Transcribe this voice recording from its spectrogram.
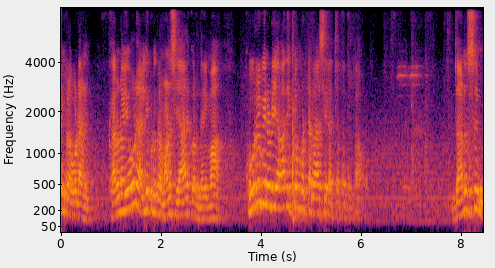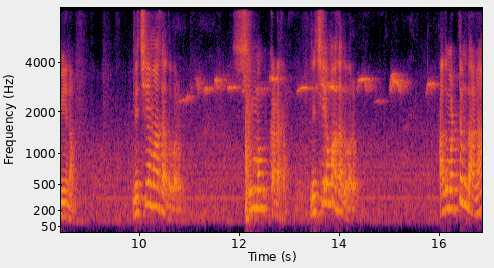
என்றவுடன் கருணையோடு அள்ளி கொடுக்குற மனசு யாருக்கு வரும் தெரியுமா? குருவினுடைய ஆதிக்கம் பட்ட ராசி ரச்சத்தை திட்டம் தனுசு மீனம். நிச்சயமாக அது வரும். சிம்மம் கடகம். நிச்சயமாக அது வரும். அது மட்டும் தானா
